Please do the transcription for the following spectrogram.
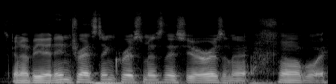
It's going to be an interesting Christmas this year, isn't it? Oh boy.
